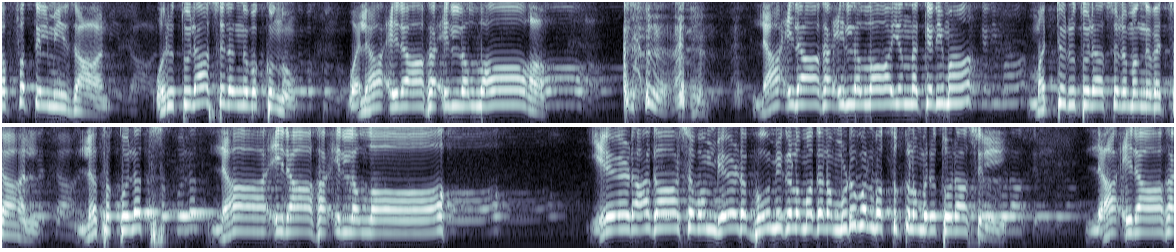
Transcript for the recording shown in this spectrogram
കഫത്തിൽ മീസാൻ. ഒരു തുലാസിൽ അങ്ങ് വെക്കുന്നു. വലാ ഇലാഹ ഇല്ലല്ലാഹ്. ലാ ഇലാഹ ഇല്ലല്ലാ എന്ന കലിമ മറ്റൊരു തുലാസുലം അങ്ങ് വെച്ചാൽ ലഫഖുലത് ലാ ഇലാഹ ഇല്ലല്ലാഹ്. ഏഴ് ആകാശവും ഏഴ് ഭൂമികളും മുതല മുഴുവൻ വസ്തുക്കളും ഒരു തുലാസിൽ. ലാ ഇലാഹ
